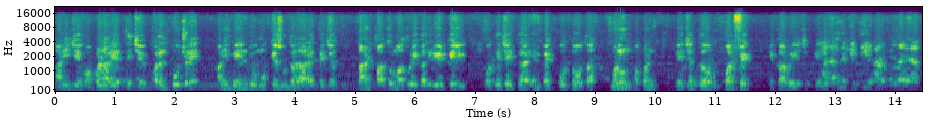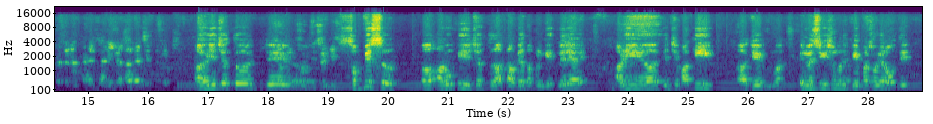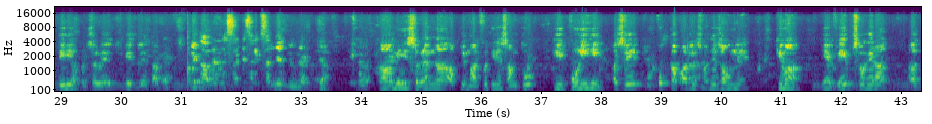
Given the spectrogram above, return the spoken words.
आणि जे वापरणारे त्याचे पर्यंत पोहोचणे. आणि मेन जो मुख्य सूत्रधार आहेत त्याचे कारण फातूर मातूर एखादी रेट केली व त्याच्या इतका इम्पॅक्ट होत नव्हता. म्हणून आपण याच्यात परफेक्ट कारवाई याच्यात केली. आनंद किती आरोपींना या प्रकरणात अटक झाली किंवा ताब्यात घेतली? अ, याच्यात जे सव्वीस आरोपी याच्यात ताब्यात आपण घेतलेले आहे. आणि त्यांचे बाकी जे इन्व्हेस्टिगेशनमध्ये पेपर्स वगैरे होते तेही आपण सगळे घेतले ताब्यात. मी सगळ्यांना आपल्या मार्फतीने सांगतो की कोणीही असे हुक्का पार्लर्समध्ये जाऊ नये किंवा हे वेप्स वगैरह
